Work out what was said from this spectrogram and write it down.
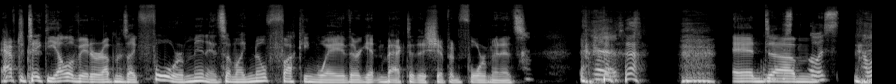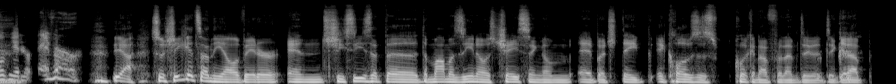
have to take the elevator up, and it's like four minutes. I'm like, no fucking way they're getting back to the ship in four minutes. Yes. and The um, slowest elevator ever. yeah, so she gets on the elevator and she sees that the the Mama Xeno is chasing them, eh, but they it closes quick enough for them to to get up.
